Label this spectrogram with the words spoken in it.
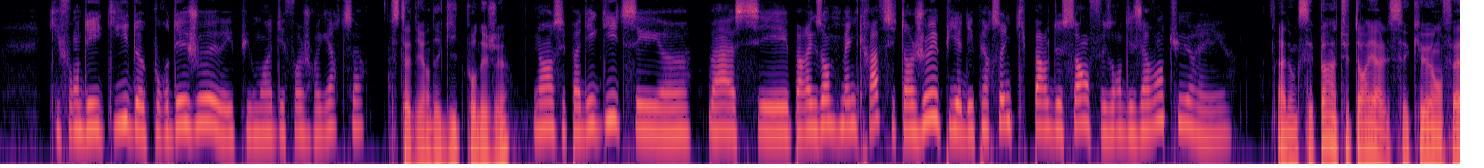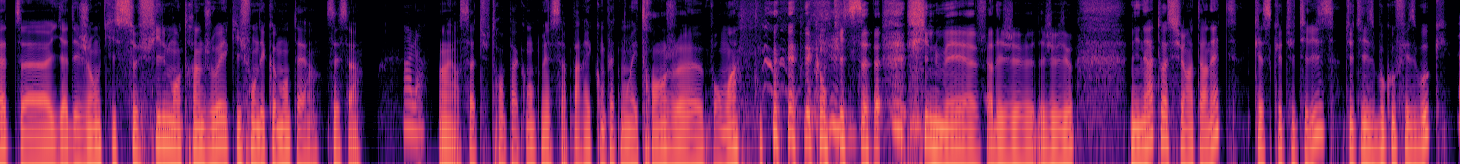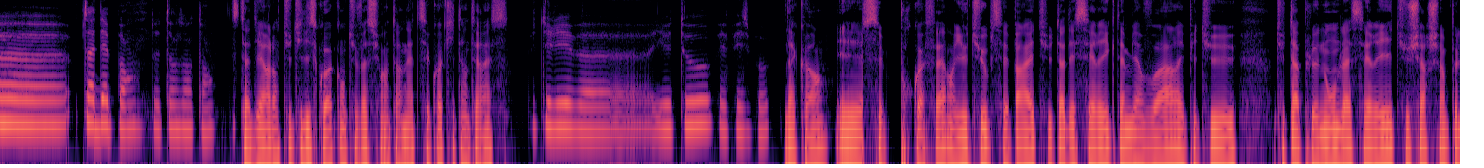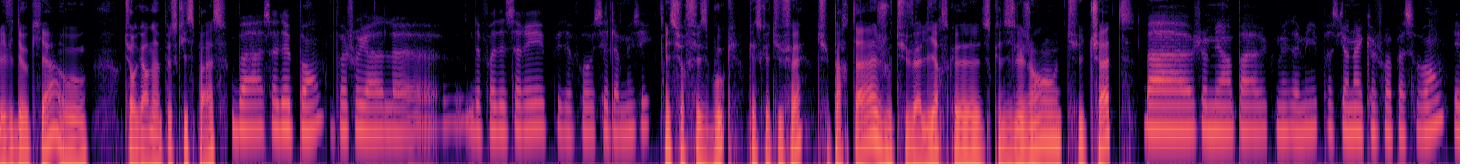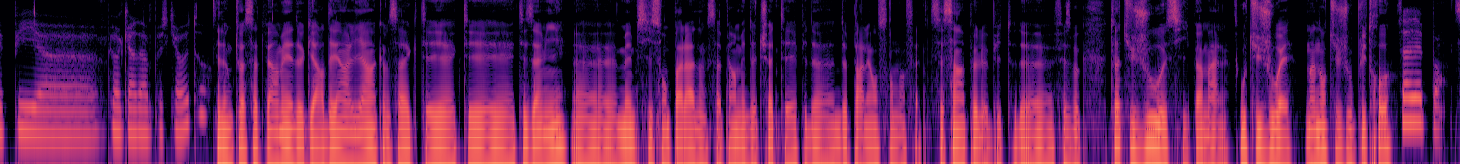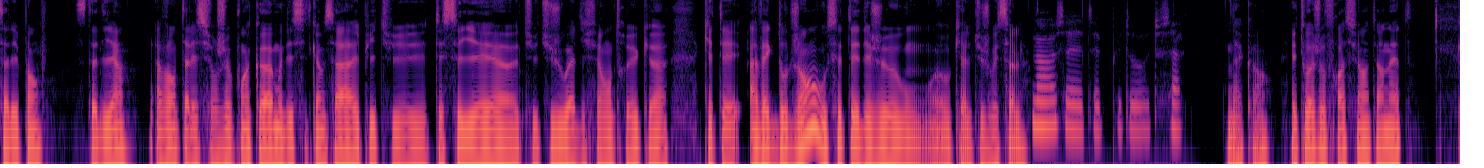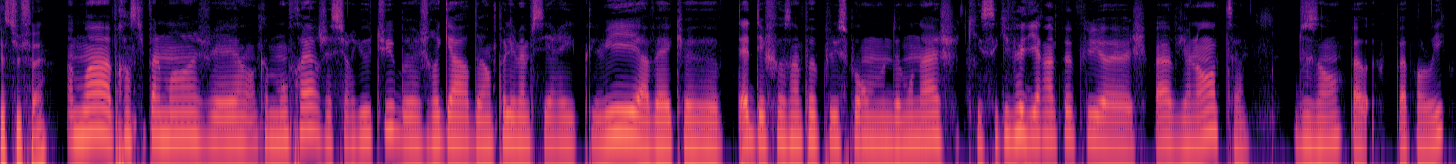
qui font des guides pour des jeux et puis moi, des fois, je regarde ça. C'est-à-dire des guides pour des jeux? Non, c'est pas des guides, c'est euh, bah c'est par exemple Minecraft, c'est un jeu et puis il y a des personnes qui parlent de ça en faisant des aventures et Ah, donc c'est pas un tutoriel, c'est que en fait, euh, il y a des gens qui se filment en train de jouer et qui font des commentaires. C'est ça? voilà. Ouais, alors ça, tu te rends pas compte, mais ça paraît complètement étrange euh, pour moi qu'on puisse euh, filmer, euh, faire des jeux, des jeux vidéo. Nina, toi sur Internet, qu'est-ce que tu utilises? Tu utilises beaucoup Facebook? Euh, ça dépend de temps en temps. C'est-à-dire, alors tu utilises quoi quand tu vas sur Internet? C'est quoi qui t'intéresse? J'utilise euh, YouTube et Facebook. D'accord. Et c'est pourquoi faire? YouTube, c'est pareil, tu as des séries que tu bien voir et puis tu, tapes le nom de la série, tu cherches un peu les vidéos qu'il y a tu regardes un peu ce qui se passe? Bah, ça dépend. Fois, je regarde la- des fois des séries et puis des fois aussi de la musique. Et sur Facebook, qu'est-ce que tu fais? Tu partages ou tu vas lire ce que, ce que disent les gens? Tu chattes? Bah, j'aime bien parler avec mes amis parce qu'il y en a que je vois pas souvent. Et puis, euh, puis regarder un peu ce qu'il y a autour. Et donc toi, ça te permet de garder un lien comme ça avec tes, avec tes, tes amis, euh, même s'ils sont pas là, donc ça permet de chatter et puis de, de parler ensemble en fait. C'est ça un peu le but de Facebook. Toi, tu joues aussi pas mal, ou tu jouais. Maintenant, tu joues plus trop. Ça dépend. Ça dépend. C'est-à-dire, avant, tu allais sur jeu.com ou des sites comme ça, et puis tu t'essayais, euh, tu, tu jouais à différents trucs euh, qui étaient avec d'autres gens, ou c'était des jeux où- auxquels tu jouais seul? Non, c'était plutôt tout seul. D'accord. Et toi, Geoffroy, sur Internet, qu'est-ce que tu fais? Moi, principalement, je vais, euh, comme mon frère, je vais sur YouTube, euh, je regarde un peu les mêmes séries que lui, avec euh, peut-être des choses un peu plus pour mon- de mon âge, qui, ce qui veut dire un peu plus, euh, je sais pas, violente. 12 ans, pas, pas pour lui, quoi.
